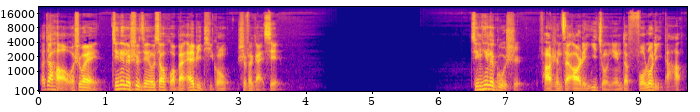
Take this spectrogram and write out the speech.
大家好，我是魏。今天的事件由小伙伴 Abby 提供，十分感谢。今天的故事发生在二零一九年的佛罗里达，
